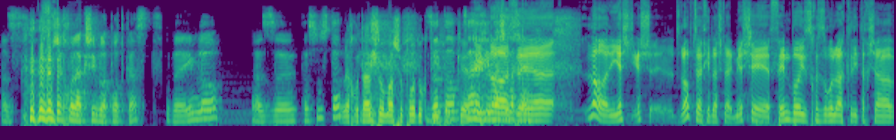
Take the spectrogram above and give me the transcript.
אז תמשיכו להקשיב לפודקאסט, ואם לא, אז אה, תעשו stop. לכו כי תעשו משהו פרודוקטיבי, זאת האופציה כן. היחידה לא, שלכם. אה, לא, יש, יש, זה לא האופציה היחידה שלהם, יש Fanboys חזרו להקליט עכשיו,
